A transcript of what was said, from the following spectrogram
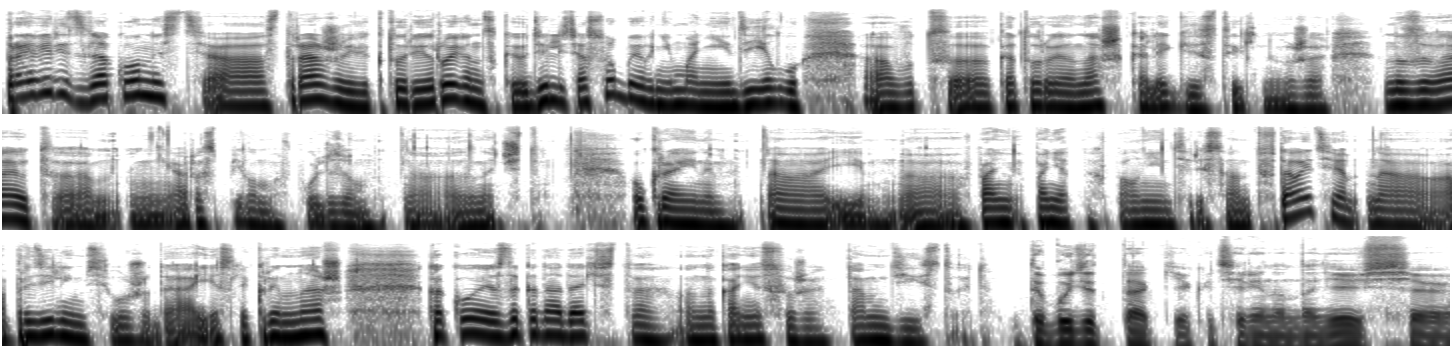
Проверить законность а, стражи Виктории Ровенской, уделить особое внимание делу, а, вот, а, которое наши коллеги действительно уже называют распилом в пользу, значит, Украины и понятных вполне интересантов. Давайте определимся уже, да, если Крым наш, какое законодательство, наконец, уже там действует. Да будет так, Екатерина. Надеюсь, э,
